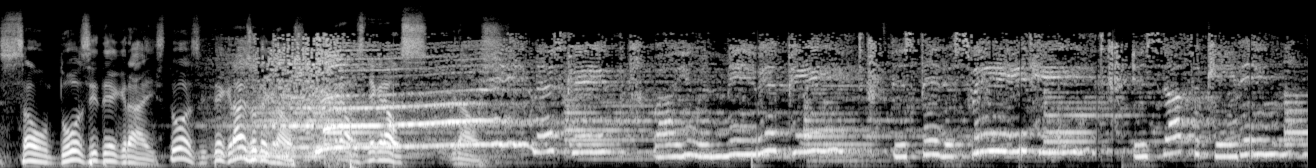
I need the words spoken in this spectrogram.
São 12 degraus. 12? Degraus ou degraus? Degraus, degraus. Degraus. escape while you and me repeat. This bittersweet heat is suffocating. I'm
